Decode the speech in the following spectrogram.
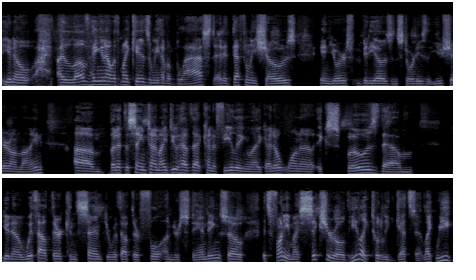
you know I, I love hanging out with my kids, and we have a blast, and it definitely shows in your videos and stories that you share online. Um, but at the same time, I do have that kind of feeling like I don't want to expose them, you know, without their consent or without their full understanding. So it's funny. My six-year-old, he like totally gets it. Like we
